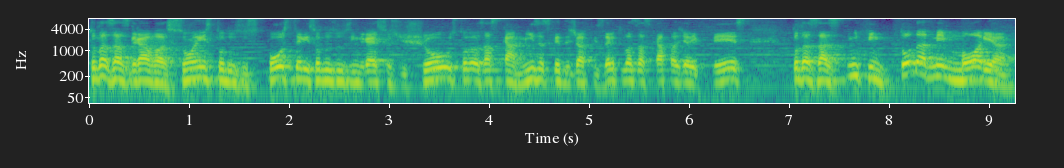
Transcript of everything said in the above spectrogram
Todas as gravações, todos os pôsteres, todos os ingressos de shows, todas as camisas que eles já fizeram, todas as capas de LPs, todas as, enfim, toda a memória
